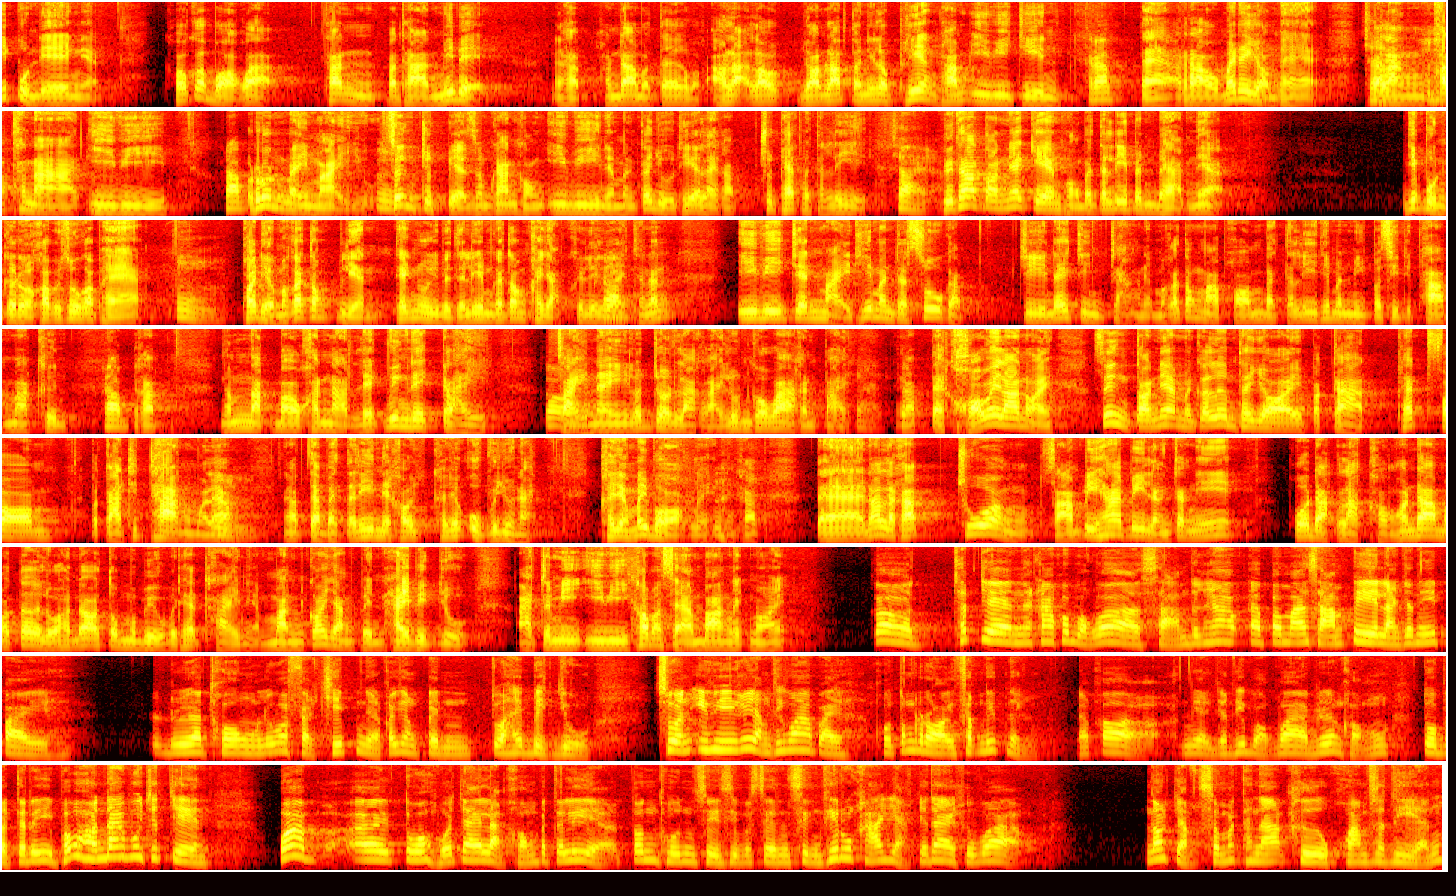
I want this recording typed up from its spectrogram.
ญี่ปุ่นเองเนี่ย เขาก็บอกว่าท่านประธานมิเบะนะครับ Honda Motor ก็บอกเอาละเรายอมรับตอนนี้เราเพลี้ยงพล้ำ EV จีนครับแต่เราไม่ได้ยอมแพ้ใช่กำลังพัฒนา EV ครับรุ่นใหม่ ๆ อยู่ ซึ่งจุดเปลี่ยนสำคัญของ EV เนี่ยมันก็อยู่ที่อะไรครับ ชุดแพ็คแบตเตอรี่ ใช่ คือถ้าตอนเนี้ยเกมของแบตเตอรี่เป็นแบบเนี่ยญี่ปุ่นกระโดดเข้าไปสู้ก็แพ้อืมเพราะเดี๋ยวมันก็ต้องเปลี่ยนเทคโนโลยีแบตเตอรี่มันก็ต้องขยับขึ้นครัเรื่อยบๆฉะนั้น EV เจนใหม่ที่มันจะสู้กับ จีนได้จริงจังเนี่ยมันก็ต้องมาพร้อมแบตเตอรี่ที่มันมีประสิทธิภาพมากขึ้นครับ นะครับน้ำหนักเบาขนาดเล็กวิ่งได้ไกล ก็ ใส่ในรถยนต์หลากหลายรุ่นก็ว่ากันไปใช่นะครับแต่ขอเวลาหน่อย ซึ่งตอนเนี้ยมันก็เริ่มทยอยประกาศแพลตฟอร์ม ประกาศทิศทางมาแล้วนะครับแต่แบตเตอรี่เนี่ยเขาเขายังอุบไว้อยู่นะเขายังไม่บอกเลยนะครับ แต่นั่นแหละครับช่วง 3 ปี 5 ปีหลังจากนี้โปรดักต์หลักของ Honda Motor หรือว่า Honda Automobile ประเทศไทยเนี่ยมันก็ยังเป็นไฮบริดอยู่ อาจจะมี EV เข้ามาแซมบ้างเล็กน้อย ก็ชัดเจนนะครับเขาบอกว่า3าถึงห้าประมาณ 3 ปีหลังจากนี้ไป เรือธงหรือว่าแฟลกชิพเนี่ยก็ยังเป็นตัวไฮบริดอยู่ ส่วน EV ก็อย่างที่ว่าไป คงต้องรออีกสักนิดหนึ่ง แล้วก็เนี่ยอย่างที่บอกว่าเรื่องของตัวแบตเตอรี่ เพราะว่า Honda พูดชัดเจน ว่าตัวหัวใจหลักของแบตเตอรี่ต้นทุน 40%สิ่งที่ลูกค้าอยากจะได้คือว่านอกจากสมรรถนะคือความเสถียร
